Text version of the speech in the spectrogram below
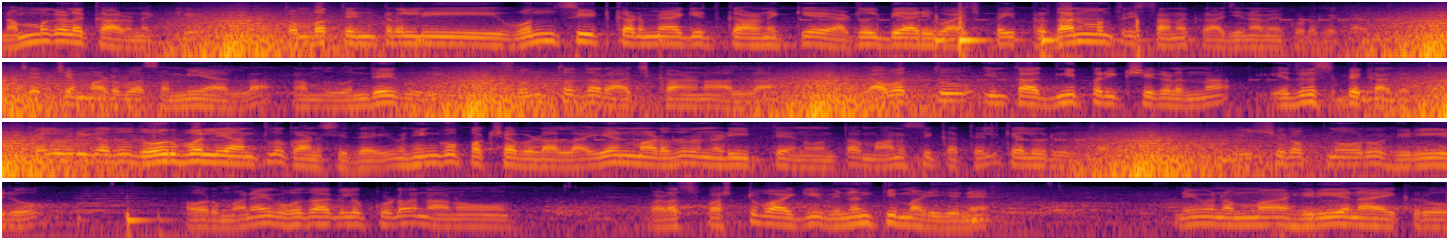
ನಮ್ಮಗಳ ಕಾರಣಕ್ಕೆ ತೊಂಬತ್ತೆಂಟರಲ್ಲಿ ಒಂದು ಸೀಟ್ ಕಡಿಮೆ ಆಗಿದ್ದ ಕಾರಣಕ್ಕೆ ಅಟಲ್ ಬಿಹಾರಿ ವಾಜಪೇಯಿ ಪ್ರಧಾನಮಂತ್ರಿ ಸ್ಥಾನಕ್ಕೆ ರಾಜೀನಾಮೆ ಕೊಡಬೇಕಾಯಿತು. ಚರ್ಚೆ ಮಾಡುವ ಸಮಯ ಅಲ್ಲ, ನಮ್ಮದು ಒಂದೇ ಗುರಿ, ಸ್ವಂತದ ರಾಜಕಾರಣ ಅಲ್ಲ. ಯಾವತ್ತೂ ಇಂಥ ಅಗ್ನಿ ಪರೀಕ್ಷೆಗಳನ್ನು ಎದುರಿಸಬೇಕಾಗತ್ತೆ. ಕೆಲವರಿಗೆ ಅದು ದೌರ್ಬಲ್ಯ ಅಂತಲೂ ಕಾಣಿಸಿದೆ. ಇವನು ಹಿಂಗೂ ಪಕ್ಷ ಬಿಡಲ್ಲ. ಏನು ಮಾಡಿದ್ರು ನಡೆಯುತ್ತೆ ಅನ್ನುವಂಥ ಮಾನಸಿಕತೆಯಲ್ಲಿ ಕೆಲವರು ಇರ್ತಾರೆ. ಈಶ್ವರಪ್ಪನವರು ಹಿರಿಯರು, ಅವ್ರ ಮನೆಗೆ ಹೋದಾಗಲೂ ಕೂಡ ನಾನು ಭಾಳ ಸ್ಪಷ್ಟವಾಗಿ ವಿನಂತಿ ಮಾಡಿದ್ದೇನೆ. ನೀವು ನಮ್ಮ ಹಿರಿಯ ನಾಯಕರು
